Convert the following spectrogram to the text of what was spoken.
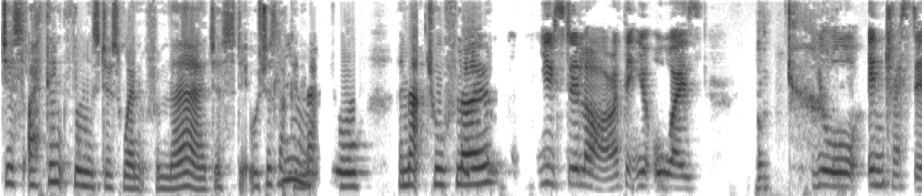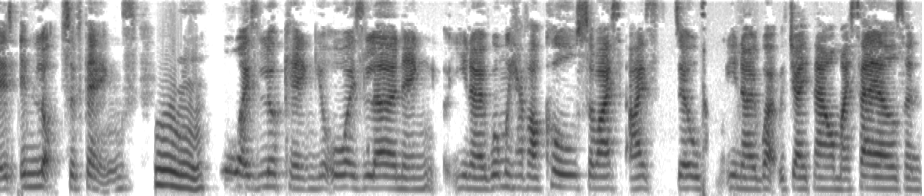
just, I think things just went from there. Just, it was just like mm. a hmm. natural, a natural flow. You still are. I think you're always you're interested in lots of things mm. Always looking you're always learning you know when we have our calls. So i i still you know work with jade now on my sales and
